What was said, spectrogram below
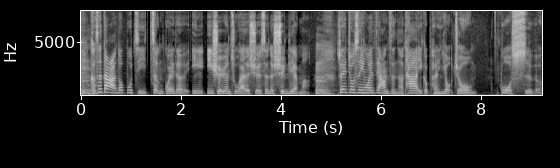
嗯，可是当然都不及正规的医医学院出来的学生的训练嘛，嗯，所以就是因为这样子呢，他一个朋友就过世了，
